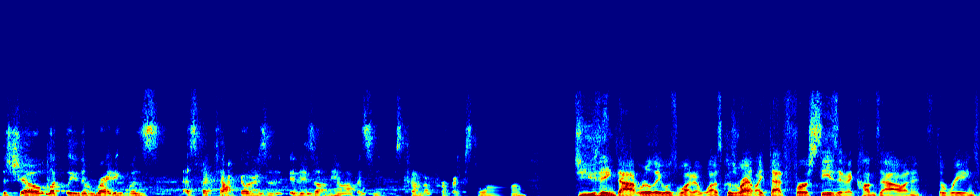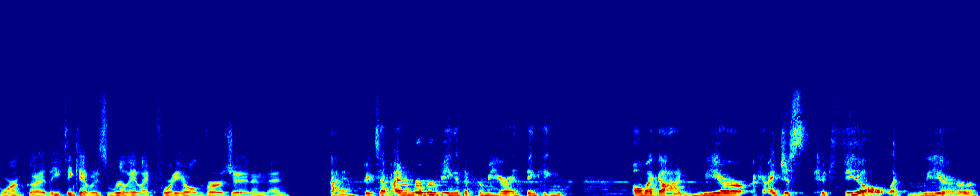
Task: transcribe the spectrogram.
the show. Luckily, the writing was as spectacular as it is on The Office, and it was kind of a perfect storm. Do you think that really was what it was? Because right, like that first season, it comes out and it's the ratings weren't good. Do you think it was really like forty year old virgin, and then time, big time. I remember being at the premiere and thinking, "Oh my God, we are!" I just could feel like we are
